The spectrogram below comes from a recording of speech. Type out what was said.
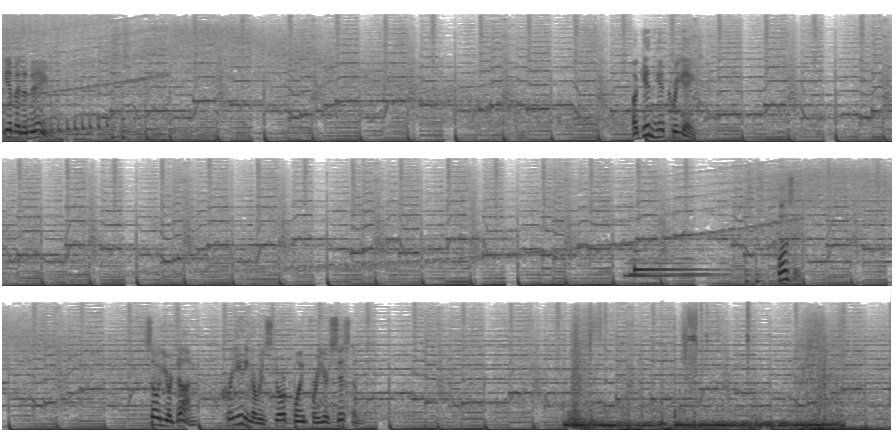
Give it a name. Again hit create. Close it. So you're done, creating a restore point for your system.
